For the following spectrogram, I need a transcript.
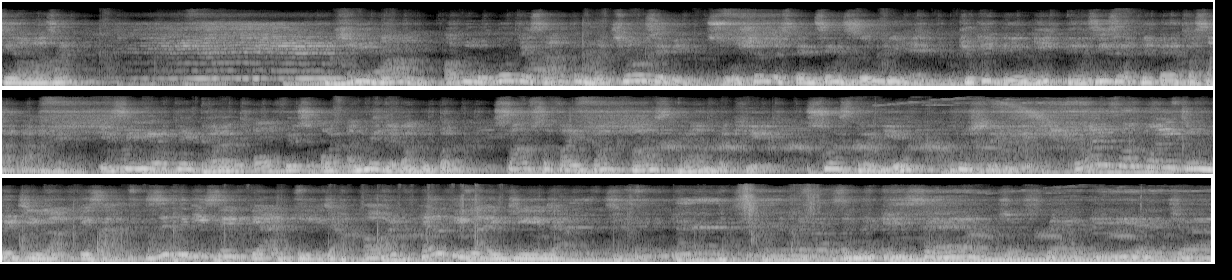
खतरनाक सी आवाज़ है? जी हाँ अब लोगों के साथ मच्छरों से भी सोशल डिस्टेंसिंग ज़रूरी है क्योंकि डेंगू तेज़ी से अपने पैर पसार रहा है। इसीलिए अपने घर ऑफ़िस और अन्य जगहों पर साफ़ सफ़ाई का खास ध्यान रखिए। स्वस्थ रहिए खुश रहिए। 104.2 मिर्ची लॉक के साथ ज़िंदगी से प्यार किए जा और हेल्थी लाइफ जिए जा ज़िंदगी से प्यार किए जा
